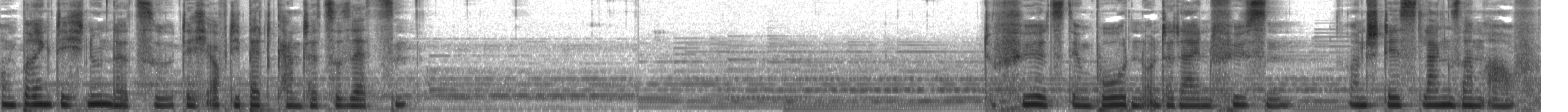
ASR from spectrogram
und bringt dich nun dazu, dich auf die Bettkante zu setzen. Du fühlst den Boden unter deinen Füßen und stehst langsam auf.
